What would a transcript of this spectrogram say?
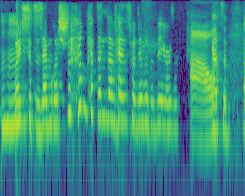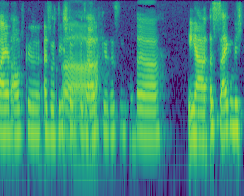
mhm. wollte ich so zusammenrutschen und hab dann dabei von dieser Bewegung so Au. ganze Bein aufge, also die Stumpfhose oh. aufgerissen. Äh. Ja, es ist eigentlich,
